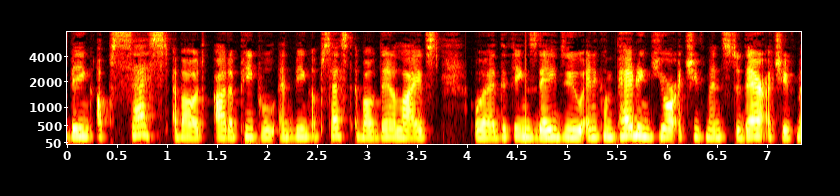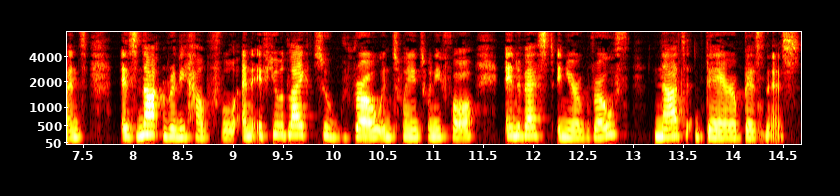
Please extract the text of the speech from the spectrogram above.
Being obsessed about other people and being obsessed about their lives or the things they do and comparing your achievements to their achievements is not really helpful. And if you would like to grow in 2024, invest in your growth, not their business.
